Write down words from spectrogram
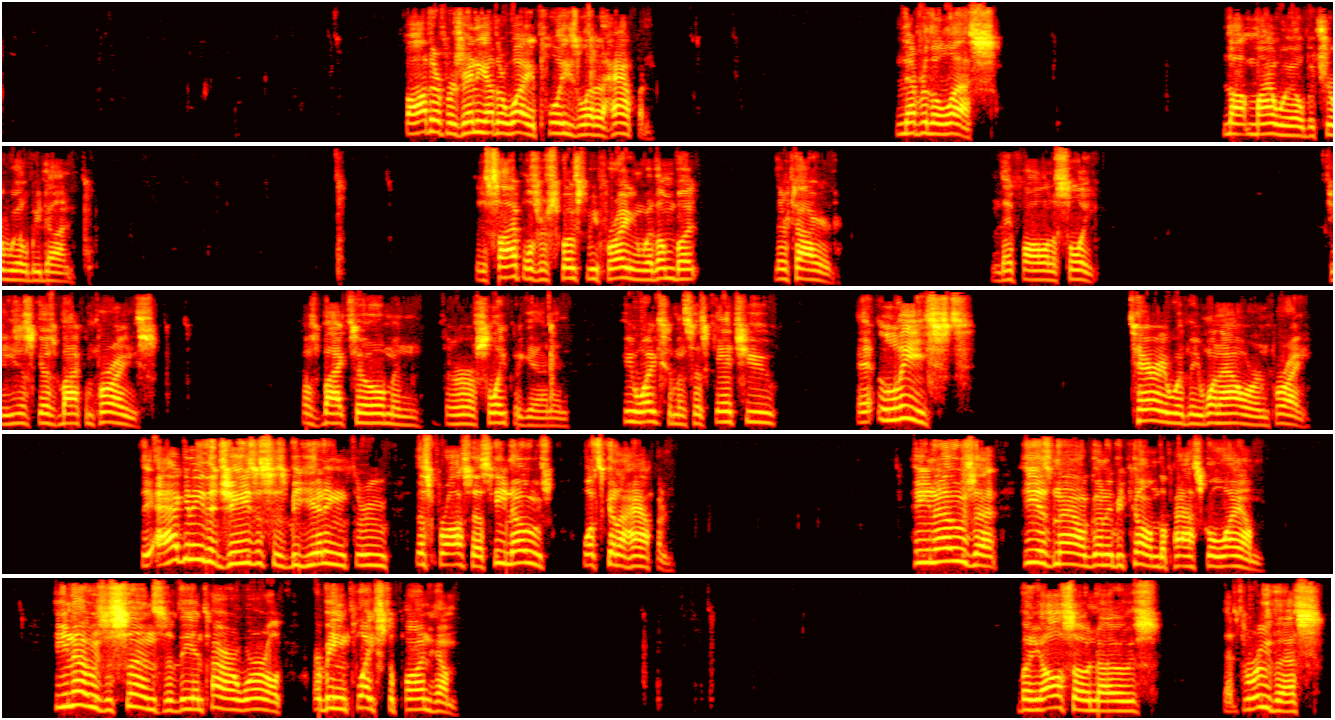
Father, if there's any other way, please let it happen. Nevertheless, not my will, but your will be done. The disciples are supposed to be praying with him, but they're tired. They've fallen asleep. Jesus goes back and prays. Comes back to them, and they're asleep again. And he wakes them and says, Can't you at least tarry with me one hour and pray? The agony that Jesus is beginning through this process, he knows what's going to happen. He knows that he is now going to become the paschal lamb. He knows the sins of the entire world are being placed upon him. But he also knows that through this,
